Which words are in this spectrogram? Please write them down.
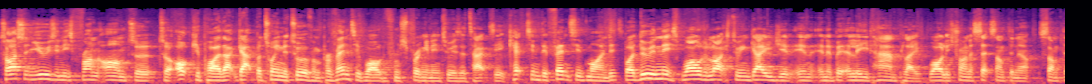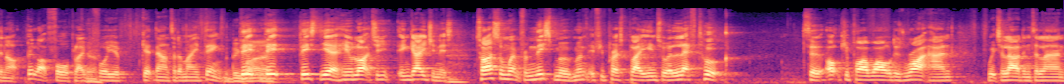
Tyson using his front arm to, to occupy that gap between the two of them prevented Wilder from springing into his attacks. It kept him defensive minded. By doing this, Wilder likes to engage in, in, in a bit of lead hand play while he's trying to set something up, something up. A bit like foreplay yeah. before you get down to the main thing. The this, this, this, yeah, he would like to engage in this. Tyson went from this movement, if you press play, into a left hook to occupy Wilder's right hand, which allowed him to land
